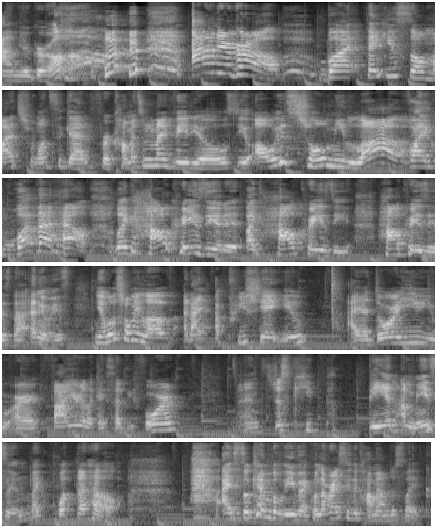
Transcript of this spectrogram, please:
I'm your girl. Girl. But thank you so much once again for commenting my videos. You always show me love. Like what the hell? Like how crazy it is. Like how crazy. How crazy is that? Anyways, you always show me love and I appreciate you. I adore you. You are fire like I said before. And just keep being amazing. Like what the hell? I still can't believe like whenever I see the comment I'm just like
